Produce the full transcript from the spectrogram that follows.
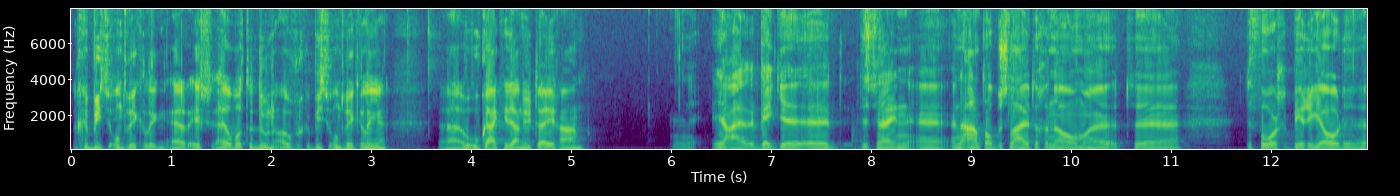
gebiedsontwikkeling. Er is heel wat te doen over gebiedsontwikkelingen. Hoe kijk je daar nu tegenaan? Ja, weet je, er zijn een aantal besluiten genomen het, de vorige periode.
